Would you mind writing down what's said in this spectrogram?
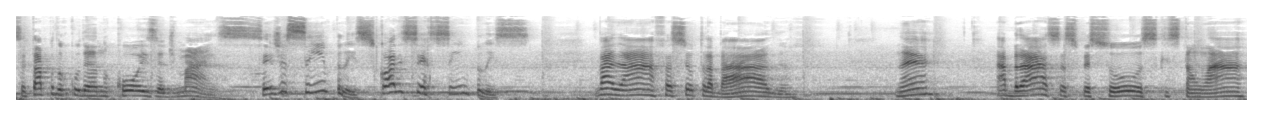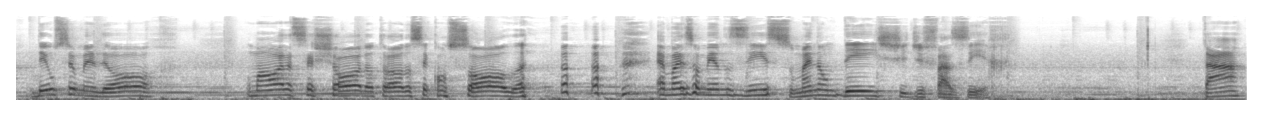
Você está procurando coisa demais? Seja simples, escolhe ser simples. Vai lá, faz seu trabalho, né? Abraça as pessoas que estão lá, dê o seu melhor. Uma hora você chora, outra hora você consola. é mais ou menos isso, mas não deixe de fazer. Tá?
